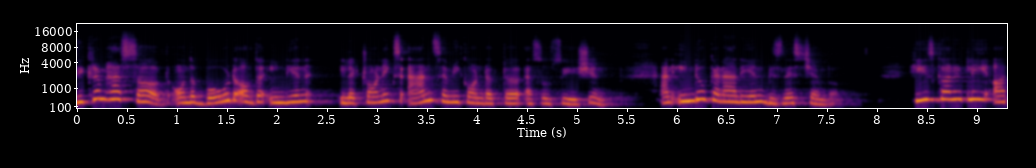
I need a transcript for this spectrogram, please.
Vikram has served on the board of the Indian Electronics and Semiconductor Association, an Indo Canadian business chamber. He is currently a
